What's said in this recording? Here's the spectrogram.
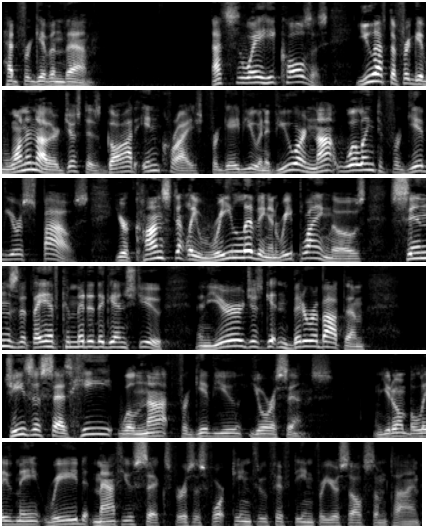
had forgiven them. That's the way he calls us. You have to forgive one another just as God in Christ forgave you. And if you are not willing to forgive your spouse, you're constantly reliving and replaying those sins that they have committed against you, and you're just getting bitter about them. Jesus says he will not forgive you your sins. And you don't believe me? Read Matthew 6, verses 14 through 15 for yourself sometime.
